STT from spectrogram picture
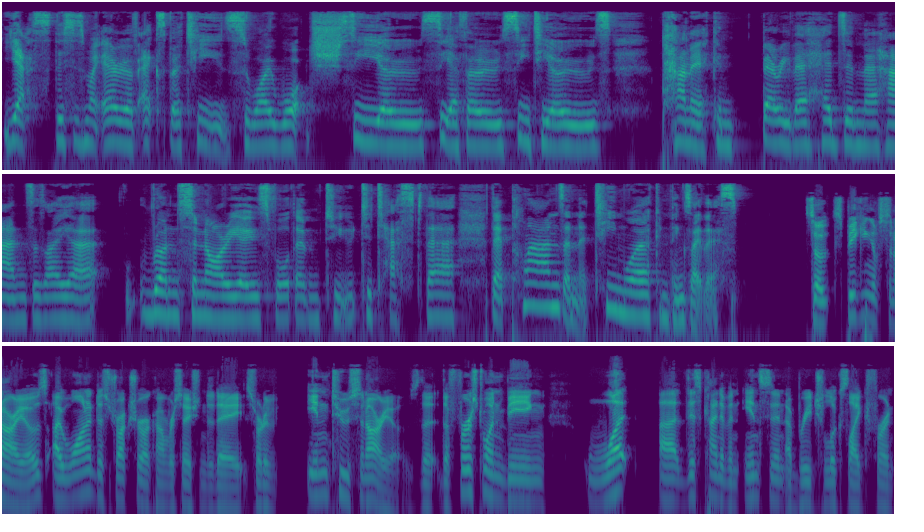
Yes this is my area of expertise. So i watch ceos cfos ctos panic and bury their heads in their hands as i uh, run scenarios for them to to test their their plans and their teamwork and things like this. So speaking of scenarios, I wanted to structure our conversation today sort of into scenarios. The the first one being what uh, this kind of an incident, a breach looks like for an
